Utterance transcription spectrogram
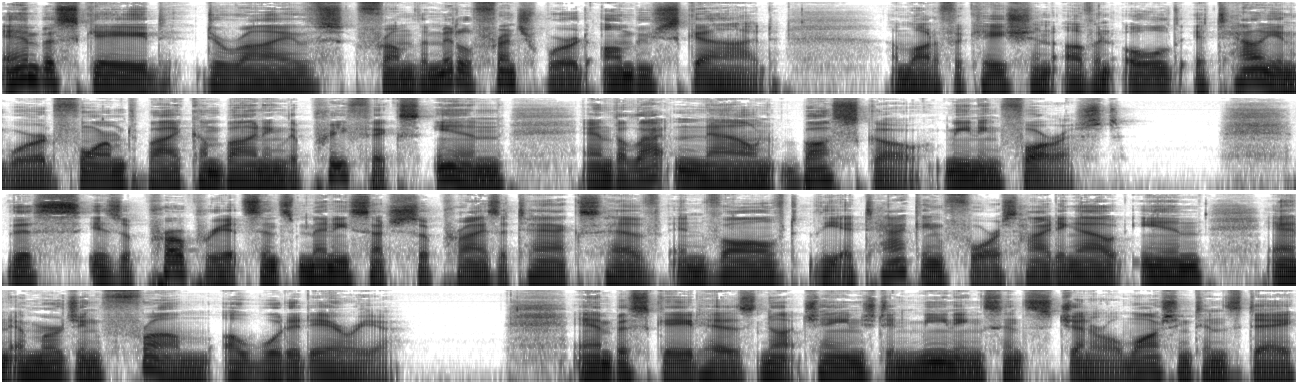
Ambuscade derives from the Middle French word embuscade, a modification of an old Italian word formed by combining the prefix in and the Latin noun bosco, meaning forest. This is appropriate since many such surprise attacks have involved the attacking force hiding out in and emerging from a wooded area. Ambuscade has not changed in meaning since General Washington's day,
